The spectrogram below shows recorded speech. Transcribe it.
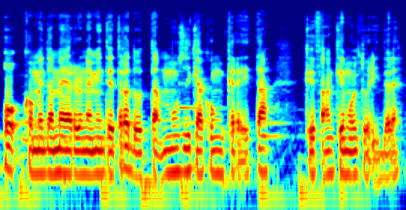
o come da me erroneamente tradotta, musica concreta, che fa anche molto ridere.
